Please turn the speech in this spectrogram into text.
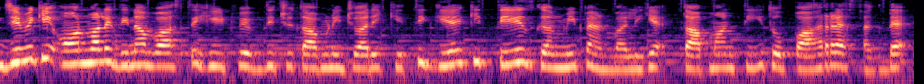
ਜਿਵੇਂ ਕਿ ਆਉਣ ਵਾਲੇ ਦਿਨਾਂ ਵਾਸਤੇ ਹੀਟ ਵੇਵ ਦੀ ਚੇਤਾਵਨੀ ਜਾਰੀ ਕੀਤੀ ਗਈ ਹੈ ਕਿ ਤੇਜ਼ ਗਰਮੀ ਪੈਣ ਵਾਲੀ ਹੈ। ਤਾਪਮਾਨ 30 ਤੋਂ ਬਾਹਰ ਰਹਿ ਸਕਦਾ ਹੈ।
